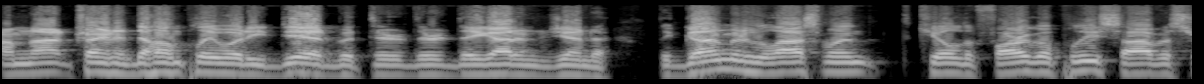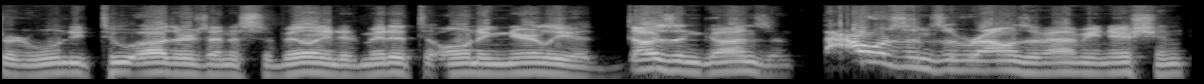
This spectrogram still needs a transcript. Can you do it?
i'm not trying to downplay what he did but they're, they're they got an agenda. The gunman who last month killed a fargo police officer and wounded two others and a civilian admitted to owning nearly a dozen guns and thousands of rounds of ammunition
